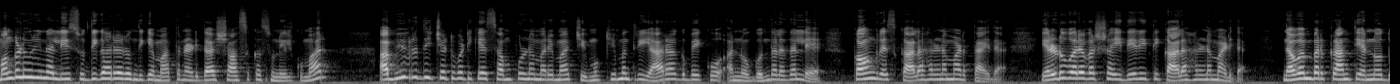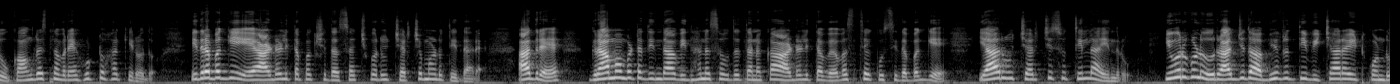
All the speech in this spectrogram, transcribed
ಮಂಗಳೂರಿನಲ್ಲಿ ಸುದ್ದಿಗಾರರೊಂದಿಗೆ ಮಾತನಾಡಿದ ಶಾಸಕ ಸುನೀಲ್ ಕುಮಾರ್, ಅಭಿವೃದ್ಧಿ ಚಟುವಟಿಕೆ ಸಂಪೂರ್ಣ ಮರೆಮಾಚಿ ಮುಖ್ಯಮಂತ್ರಿ ಯಾರಾಗಬೇಕು ಅನ್ನೋ ಗೊಂದಲದಲ್ಲೇ ಕಾಂಗ್ರೆಸ್ ಕಾಲಹರಣ ಮಾಡ್ತಾ ಇದೆ. ಎರಡೂವರೆ ವರ್ಷ ಇದೇ ರೀತಿ ಕಾಲಹರಣ ಮಾಡಿದೆ. ನವೆಂಬರ್ ಕ್ರಾಂತಿ ಅನ್ನೋದು ಕಾಂಗ್ರೆಸ್ನವರೇ ಹುಟ್ಟು ಹಾಕಿರೋದು. ಇದರ ಬಗ್ಗೆಯೇ ಆಡಳಿತ ಪಕ್ಷದ ಸಚಿವರು ಚರ್ಚೆ ಮಾಡುತ್ತಿದ್ದಾರೆ. ಆದರೆ ಗ್ರಾಮ ಮಟ್ಟದಿಂದ ವಿಧಾನಸೌಧ ತನಕ ಆಡಳಿತ ವ್ಯವಸ್ಥೆ ಕುಸಿದ ಬಗ್ಗೆ ಯಾರೂ ಚರ್ಚಿಸುತ್ತಿಲ್ಲ ಎಂದರು. ಇವರುಗಳು ರಾಜ್ಯದ ಅಭಿವೃದ್ಧಿ ವಿಚಾರ ಇಟ್ಕೊಂಡು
